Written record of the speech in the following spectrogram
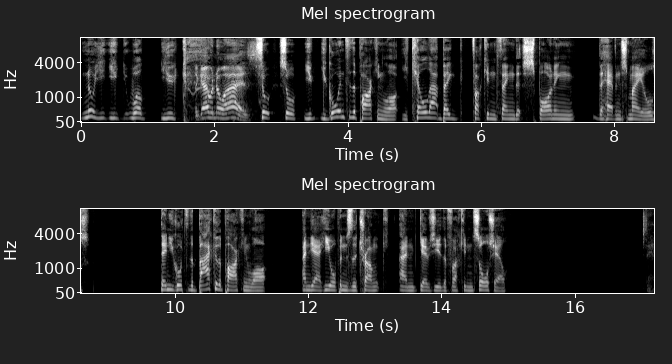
no. You, you well, you. The guy with no eyes. So, so you you go into the parking lot. You kill that big fucking thing that's spawning the heaven smiles. Then you go to the back of the parking lot, and yeah, he opens the trunk and gives you the fucking soul shell. Stand.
